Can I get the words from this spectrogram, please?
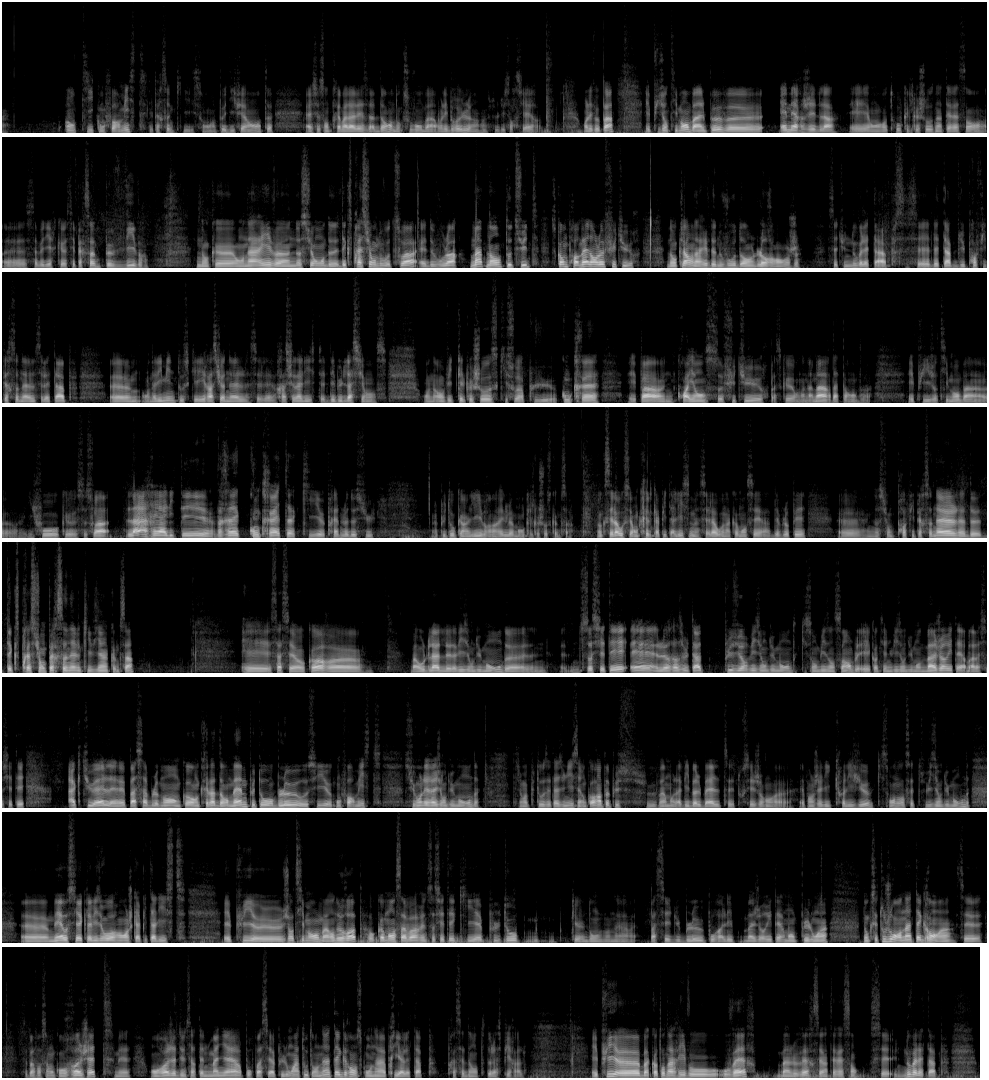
anticonformistes, les personnes qui sont un peu différentes, elles se sentent très mal à l'aise là-dedans, donc souvent ben, on les brûle, hein, les sorcières, on les veut pas. Et puis gentiment, ben, elles peuvent émerger de là, et on retrouve quelque chose d'intéressant. Euh, ça veut dire que ces personnes peuvent vivre. Donc on arrive à une notion d'expression de, nouveau de soi et de vouloir maintenant, tout de suite, ce qu'on me promet dans le futur. Donc là, on arrive de nouveau dans l'orange, c'est une nouvelle étape, c'est l'étape du profit personnel, c'est l'étape, euh, on élimine tout ce qui est irrationnel, c'est le rationalisme, c'est le début de la science. On a envie de quelque chose qui soit plus concret et pas une croyance future parce qu'on en a marre d'attendre. Et puis gentiment, ben, euh, il faut que ce soit la réalité vraie, concrète qui euh, prenne le dessus plutôt qu'un livre, un règlement, quelque chose comme ça. Donc c'est là où s'est ancré le capitalisme, c'est là où on a commencé à développer euh, une notion de profit personnel, d'expression personnelle qui vient comme ça. Et ça, c'est encore, euh, ben, au-delà de la vision du monde, euh, une société est le résultat de plusieurs visions du monde qui sont mises ensemble. Et quand il y a une vision du monde majoritaire, ben, la société actuelle est passablement encore ancrée là-dedans, même plutôt en bleu aussi conformiste, suivant les régions du monde si on va plutôt aux États-Unis, c'est encore un peu plus vraiment la Bible Belt et tous ces gens euh, évangéliques, religieux qui sont dans cette vision du monde, euh, mais aussi avec la vision orange capitaliste. Et puis euh, gentiment, bah, en Europe, on commence à avoir une société qui est plutôt, dont on a passé du bleu pour aller majoritairement plus loin. Donc c'est toujours en intégrant, hein. c'est pas forcément qu'on rejette, mais on rejette d'une certaine manière pour passer à plus loin, tout en intégrant ce qu'on a appris à l'étape précédente de la spirale. Et puis, euh, bah, quand on arrive au, vert, ben, le vert c'est intéressant, c'est une nouvelle étape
